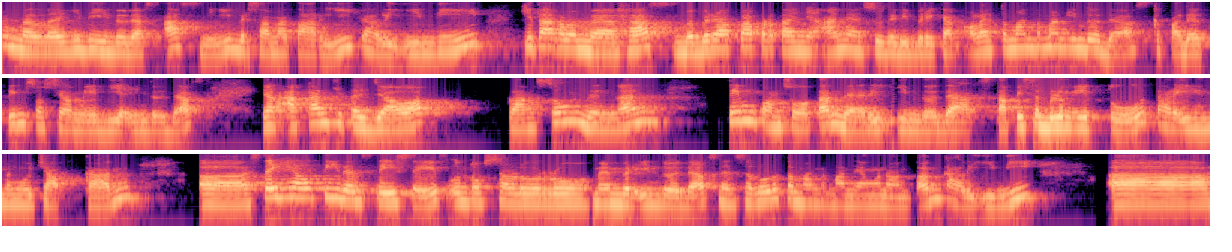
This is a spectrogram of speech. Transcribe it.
kembali lagi di Indodax Asmi bersama Tari. Kali ini kita akan membahas beberapa pertanyaan yang sudah diberikan oleh teman-teman Indodax kepada tim sosial media Indodax yang akan kita jawab langsung dengan tim konsultan dari Indodax. Tapi sebelum itu, Tari ingin mengucapkan uh, stay healthy dan stay safe untuk seluruh member Indodax dan seluruh teman-teman yang menonton kali ini. Uh,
